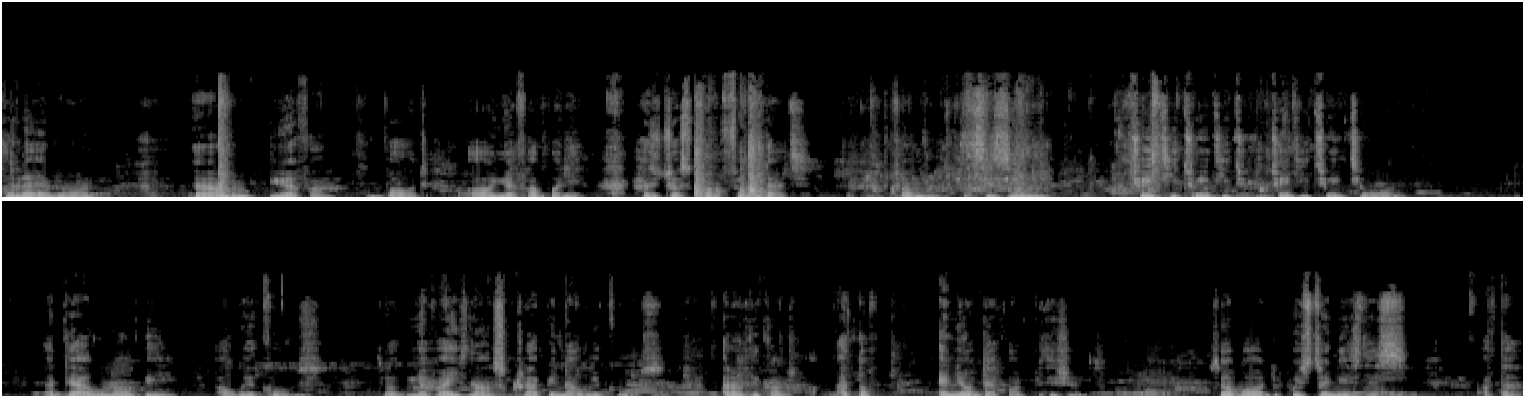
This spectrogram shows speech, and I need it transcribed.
Hello everyone. Um, UEFA board or UEFA body has just confirmed that from season 2020 to 2021 that there will not be away goals. So UEFA is now scrapping away goals out of the out of any of their competitions. So, but the question is this: after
